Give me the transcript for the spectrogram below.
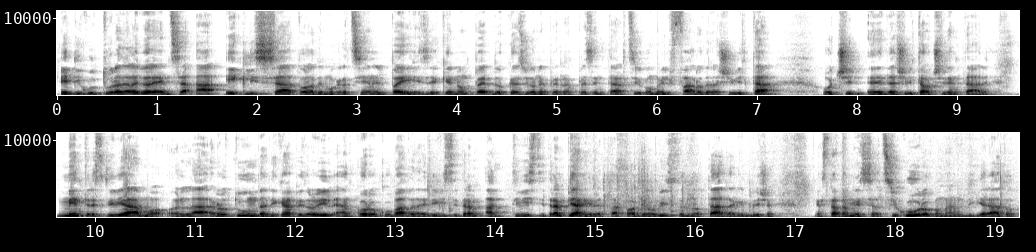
e di cultura della violenza, ha eclissato la democrazia nel paese che non perde occasione per rappresentarsi come il faro della civiltà Eh, della civiltà occidentale. Mentre scriviamo la rotunda di Capitol Hill è ancora occupata dai tra- attivisti trampiani, in realtà poi abbiamo visto in nottata che invece è stata messa al sicuro, come hanno dichiarato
